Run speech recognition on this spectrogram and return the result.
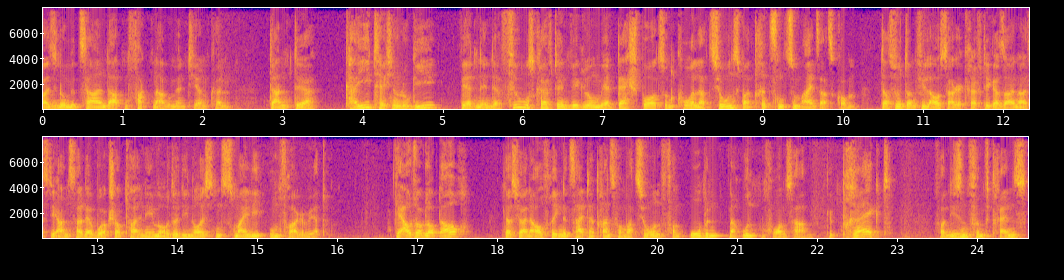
weil sie nur mit Zahlen, Daten, Fakten argumentieren können. Dank der KI-Technologie werden in der Führungskräfteentwicklung mehr Dashboards und Korrelationsmatrizen zum Einsatz kommen. Das wird dann viel aussagekräftiger sein als die Anzahl der Workshop-Teilnehmer oder die neuesten Smiley-Umfragewerte. Der Autor glaubt auch, dass wir eine aufregende Zeit der Transformation von oben nach unten vor uns haben. Geprägt von diesen fünf Trends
